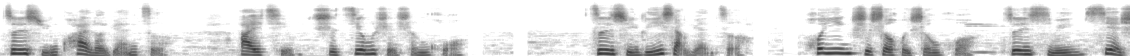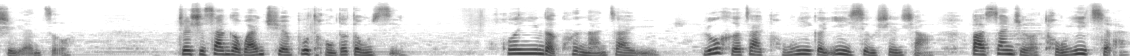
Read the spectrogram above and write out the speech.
遵循快乐原则；爱情是精神生活，遵循理想原则；婚姻是社会生活，遵循现实原则。这是三个完全不同的东西。婚姻的困难在于，如何在同一个异性身上把三者统一起来。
